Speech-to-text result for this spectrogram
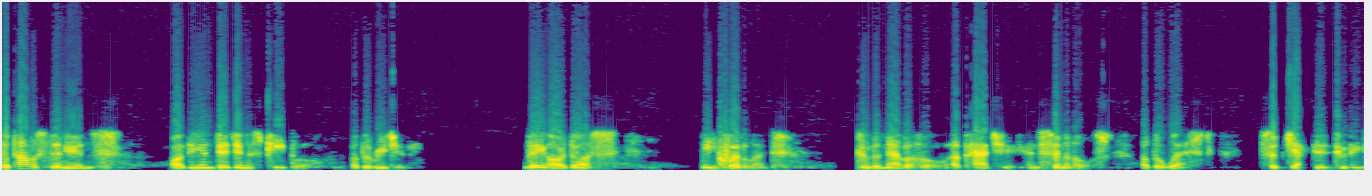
The Palestinians are the indigenous people of the region. They are thus equivalent to the Navajo, Apache, and Seminoles of the West, subjected to the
